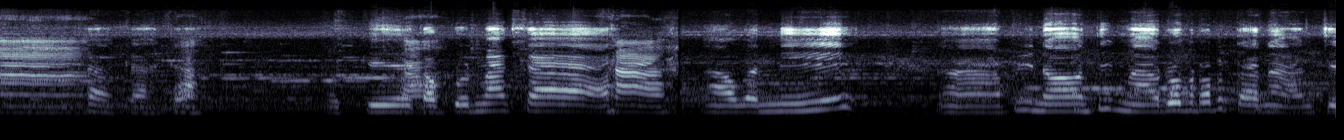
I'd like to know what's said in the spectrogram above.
มาค่ะค่ะค่ะโอเคค่ะขอบคุณมากค่ะค่ะอ่าวันนี้อ่าพี่น้องที่มาร่วมรับประทานอาหารเจ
